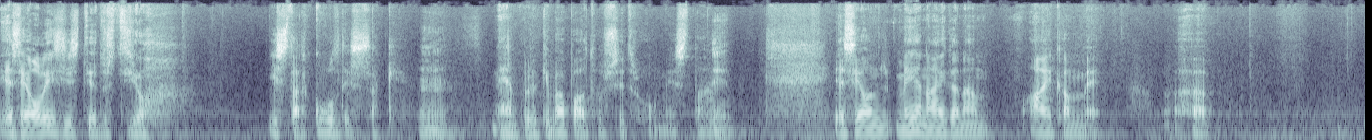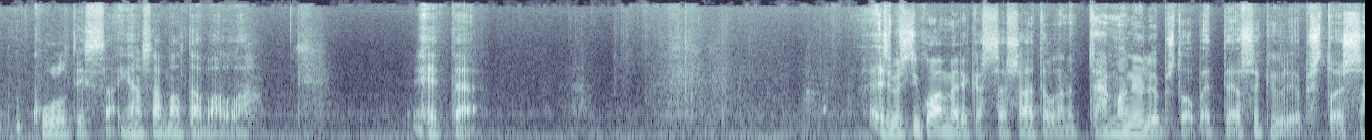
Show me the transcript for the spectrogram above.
Ja se oli siis tietysti jo Istar-kultissakin. Mm. Nehän pyrki vapautua siitä ruumiista. Niin. Ja se on meidän aikana, aikamme kultissa ihan samalla tavalla, että esimerkiksi niin kuin Amerikassa, jos ajatellaan nyt, mä oon yliopisto-opettaja jossakin yliopistoissa,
